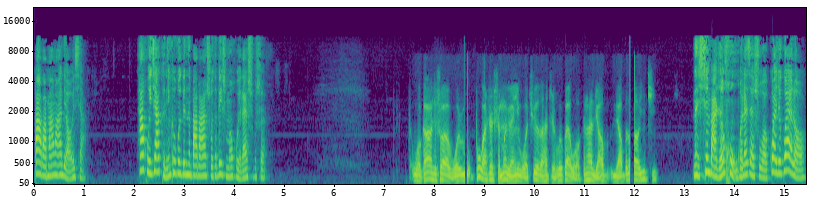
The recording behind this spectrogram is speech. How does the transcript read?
爸爸妈妈聊一下，他回家肯定会会跟他爸妈说他为什么回来，是不是？我刚刚就说了，我如不管是什么原因，我去了，他只会怪我，跟他聊聊不到一起。那先把人哄回来再说，怪就怪喽。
